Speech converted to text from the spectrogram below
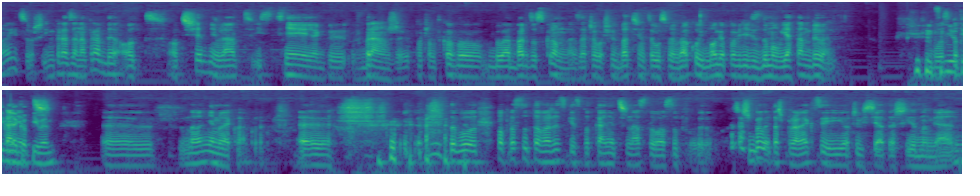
no i cóż, impreza naprawdę od, od 7 lat istnieje jakby w branży. Początkowo była bardzo skromna, zaczęło się w 2008 roku i mogę powiedzieć z dumą, ja tam byłem. Było Z Milty spotkanie mleko piłem. E, No, nie mleko akurat. E, To było po prostu towarzyskie spotkanie 13 osób. e, Chociaż były też prelekcje i oczywiście ja też jedną miałem.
